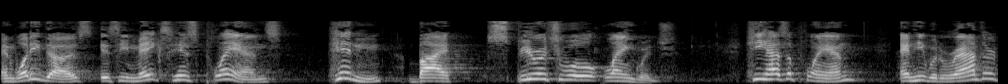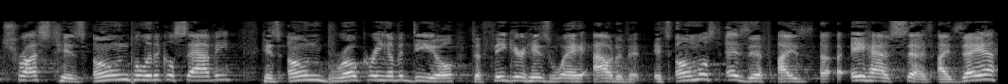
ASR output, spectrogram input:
And what he does is he makes his plans hidden by spiritual language. He has a plan and he would rather trust his own political savvy, his own brokering of a deal to figure his way out of it. It's almost as if uh, Ahaz says, Isaiah,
